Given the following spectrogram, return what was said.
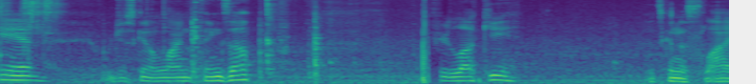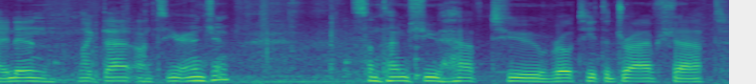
And we're just gonna line things up. If you're lucky, it's gonna slide in like that onto your engine. Sometimes you have to rotate the drive shaft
